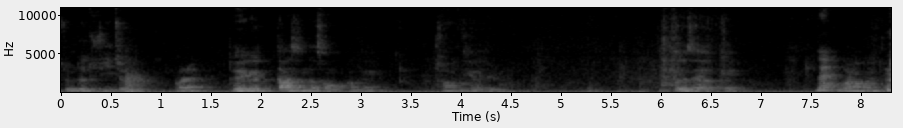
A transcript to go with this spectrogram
좀 더 뒤죠. 그래? 되게 따진다 정확하게. 정확해야 돼요. 어떻게 생각해? 네? 뭐라고요?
